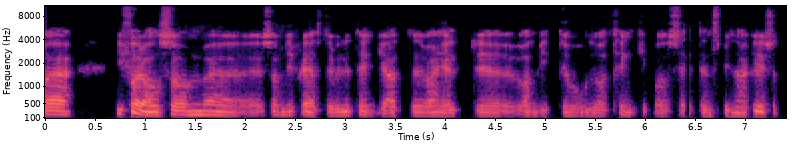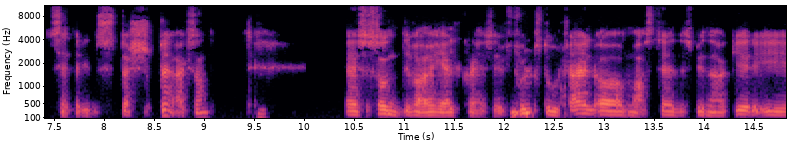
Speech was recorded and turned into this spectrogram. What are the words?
uh, i forhold som, uh, som, de fleste ville tenke at det var helt uh, vanvittig hode å tenke på å sette en spinnaker. Så setter de den største, ikke sant. Så sånn, Det var jo helt crazy. Fullt storseil og masthead spinnaker i,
